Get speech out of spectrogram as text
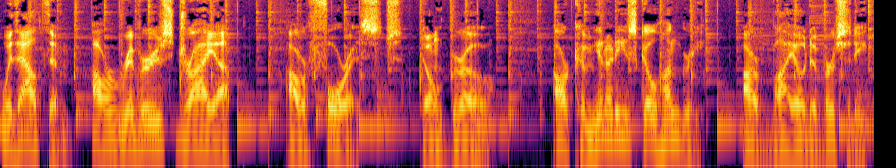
Without them, our rivers dry up, our forests don't grow, our communities go hungry, our biodiversity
